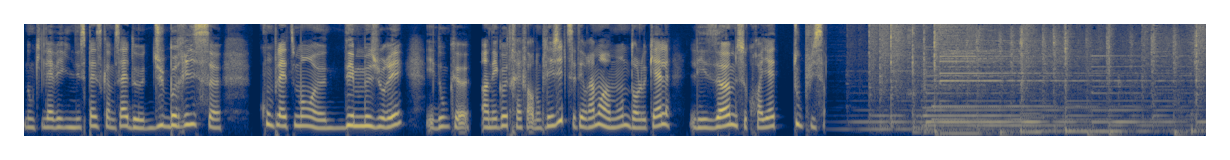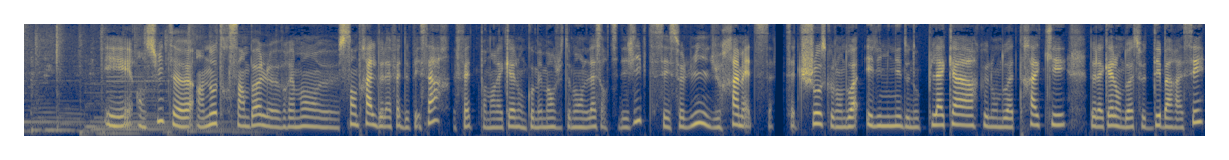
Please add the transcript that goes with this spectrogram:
Donc il avait une espèce comme ça de d'ubris complètement euh, démesuré et donc euh, un ego très fort. Donc l'Égypte, c'était vraiment un monde dans lequel les hommes se croyaient tout puissants. Et ensuite, euh, un autre symbole vraiment central de la fête de Pessah, fête pendant laquelle on commémore justement la sortie d'Égypte, c'est celui du Hametz, cette chose que l'on doit éliminer de nos placards, que l'on doit traquer, de laquelle on doit se débarrasser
